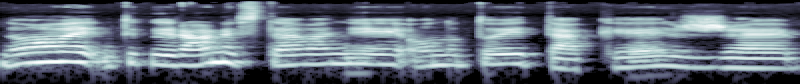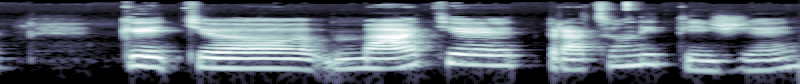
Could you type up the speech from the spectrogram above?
No ale také ráne vstávanie, ono to je také, že keď uh, máte pracovný týždeň,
